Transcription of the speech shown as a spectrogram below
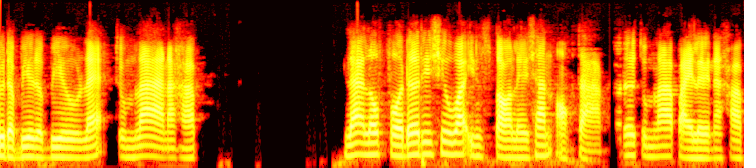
www และ joomla นะครับ และลบโฟลเดอร์ที่ชื่อว่า installation ออกจากโฟลเดอร์ joomla ไปเลยนะครับ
